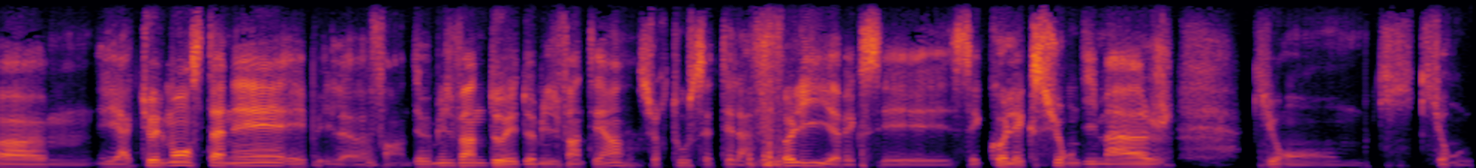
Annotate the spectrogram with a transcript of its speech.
Euh, et actuellement, cette année, enfin 2022 et 2021, surtout, c'était la folie avec ces, collections d'images qui ont, qui, ont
